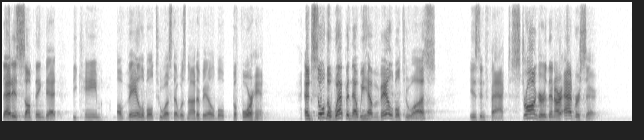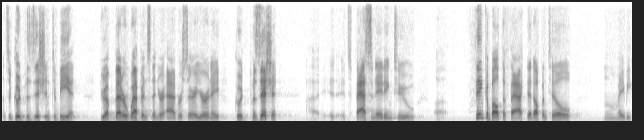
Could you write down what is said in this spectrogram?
That is something that became available to us that was not available beforehand. And so the weapon that we have available to us is, in fact, stronger than our adversary. That's a good position to be in. If you have better weapons than your adversary, you're in a good position. Uh, it, it's fascinating to think about the fact that up until mm, maybe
